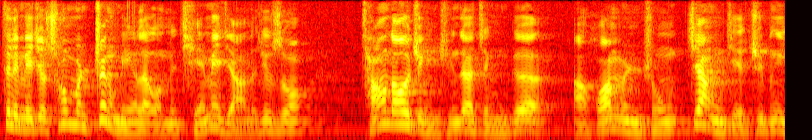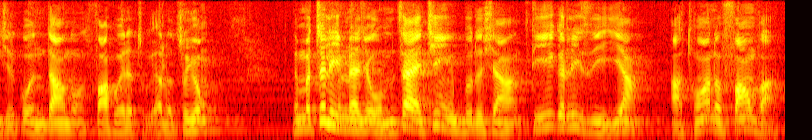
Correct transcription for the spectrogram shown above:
这里面就充分证明了我们前面讲的，就是说肠道菌群在整个啊黄本虫降解聚苯乙烯的过程当中发挥了主要的作用。那么这里面，就我们再进一步的像第一个例子一样啊，同样的方法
